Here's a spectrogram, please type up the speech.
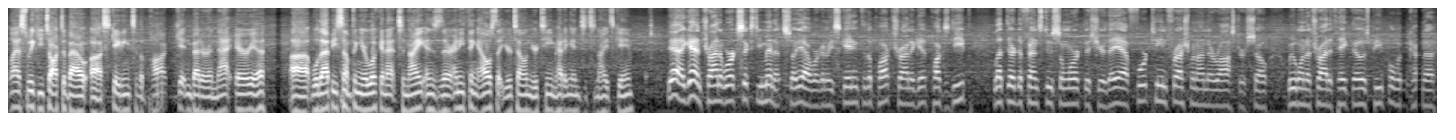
Last week you talked about uh, skating to the puck, getting better in that area. Uh, will that be something you're looking at tonight? And is there anything else that you're telling your team heading into tonight's game? Yeah, again, trying to work 60 minutes. So, yeah, we're going to be skating to the puck, trying to get pucks deep, let their defense do some work this year. They have 14 freshmen on their roster, so we want to try to take those people and kind of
